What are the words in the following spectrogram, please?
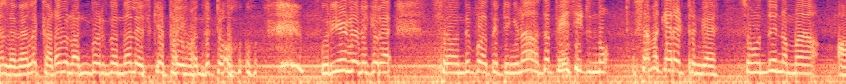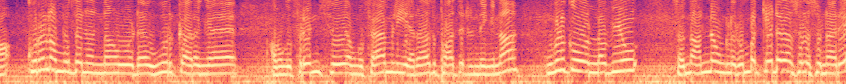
நல்ல வேலை கடவுள் அன்பு இருந்ததுனால எஸ்கேப் ஆகி வந்துட்டோம். புரியும் நினைக்கிறேன். ஸோ வந்து பார்த்துட்டிங்கன்னா அதான் பேசிட்டு இருந்தோம். செம கேரக்டருங்க ஸோ வந்து நம்ம ஆ, குரலமுதன் அண்ணாவோட ஊர்க்காரங்க அவங்க ஃப்ரெண்ட்ஸு அவங்க ஃபேமிலி யாராவது பார்த்துட்டு இருந்தீங்கன்னா உங்களுக்கும் ஒரு லவ் யூ ஸோ அந்த அண்ணன் உங்களை ரொம்ப கேட்டதாக சொல்ல சொன்னார்.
